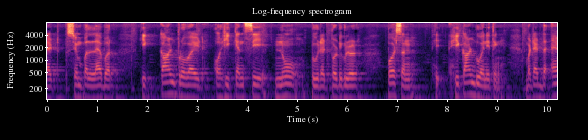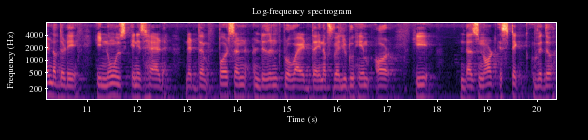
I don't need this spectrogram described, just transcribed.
that simple labor he can't provide or he can say no to that particular person. He, he can't do anything. But at the end of the day he knows in his head that the person doesn't provide the enough value to him or he does not stick with the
